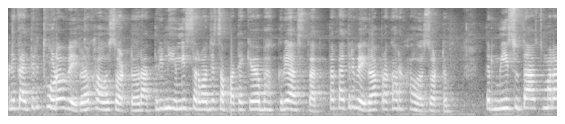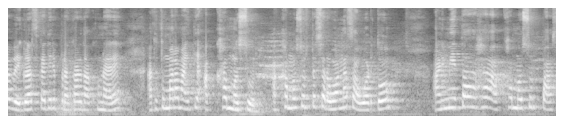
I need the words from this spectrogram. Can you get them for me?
आणि काहीतरी थोडं वेगळं खावंसं वाटतं. रात्री नेहमीच सर्वांच्या चपात्या किंवा भाकरी असतात तर काहीतरी वेगळा प्रकार खावंसं वाटतं. तर मी सुद्धा आज तुम्हाला वेगळाच काहीतरी प्रकार दाखवणार आहे. आता तुम्हाला माहिती आहे अख्खा मसूर. अख्खा मसूर तर सर्वांनाच आवडतो. आणि मी आता हा अख्खा मसूर पाच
